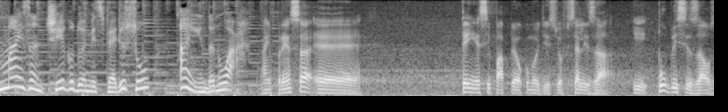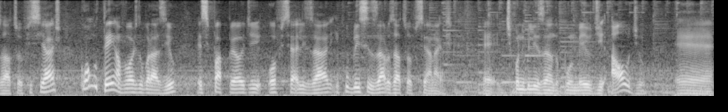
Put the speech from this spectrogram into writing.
mais antigo do Hemisfério Sul, ainda no ar. A imprensa é, tem esse papel, como eu disse, de oficializar e publicizar os atos oficiais, como tem a Voz do Brasil esse papel de oficializar e publicizar os atos oficiais é, disponibilizando por meio de áudio é,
